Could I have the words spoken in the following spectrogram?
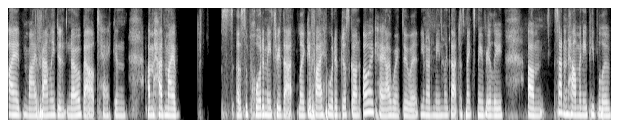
I my family didn't know about tech and um, had my uh, supported me through that. Like if I would have just gone, oh, okay, I won't do it. You know what I mean? Like that just makes me really um, sad and how many people have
